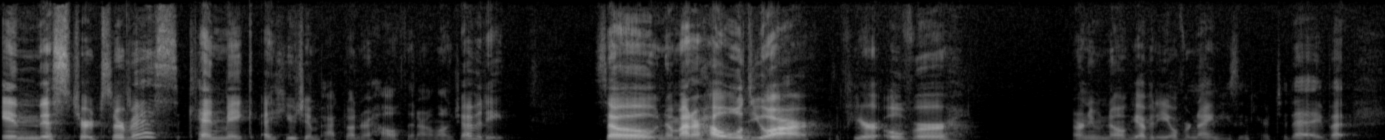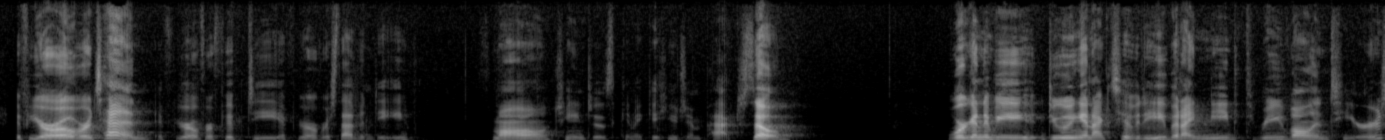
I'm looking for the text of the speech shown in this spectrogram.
in this church service can make a huge impact on our health and our longevity. So, no matter how old you are, if you're over, I don't even know if you have any over 90s in here today, but if you're over 10, if you're over 50, if you're over 70, small changes can make a huge impact. So, we're going to be doing an activity, but I need three volunteers.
